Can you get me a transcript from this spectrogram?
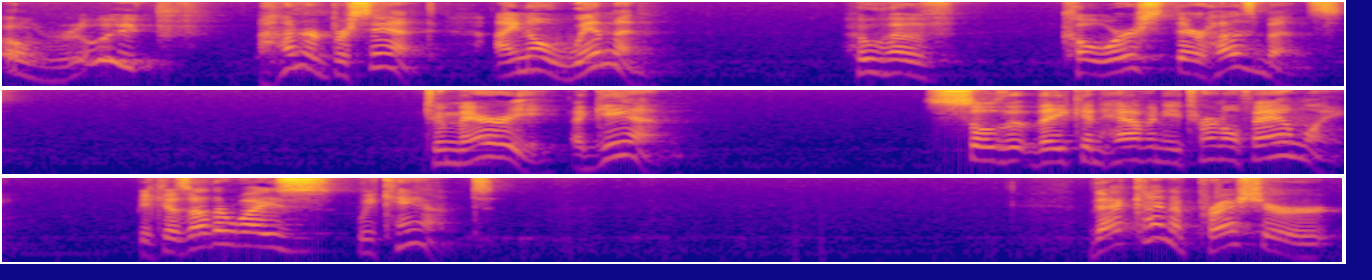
oh, really? 100%. I know women who have coerced their husbands to marry again so that they can have an eternal family because otherwise we can't. That kind of pressure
